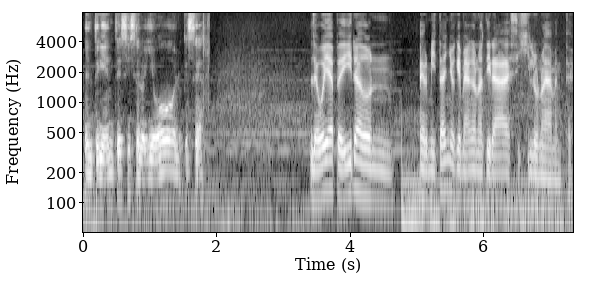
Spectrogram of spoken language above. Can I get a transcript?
del triente si se lo llevó lo que sea. Le voy a pedir a don Ermitaño que me haga una tirada de sigilo nuevamente.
